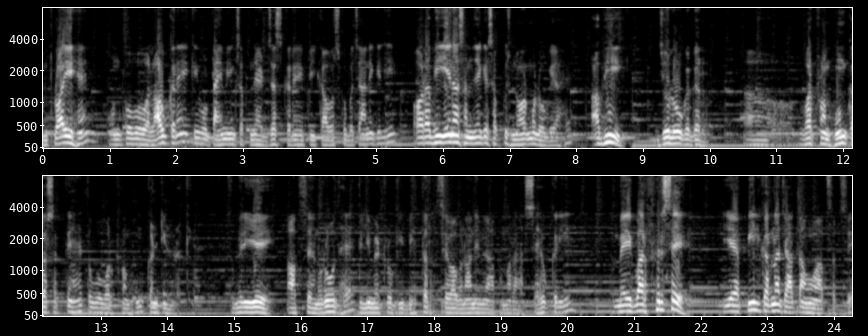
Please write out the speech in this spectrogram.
एम्प्लॉय हैं, उनको वो अलाउ करें कि वो टाइमिंग्स अपने एडजस्ट करें पीक आवर्स को बचाने के लिए। और अभी ये ना समझें कि सब कुछ नॉर्मल हो गया है। अभी जो लोग अगर वर्क फ्रॉम होम कर सकते हैं तो वो वर्क फ्रॉम होम कंटिन्यू रखें। तो मेरी ये आपसे अनुरोध है, दिल्ली मेट्रो की बेहतर सेवा बनाने में आप हमारा सहयोग करिए। मैं एक बार फिर से ये अपील करना चाहता हूँ आप सबसे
